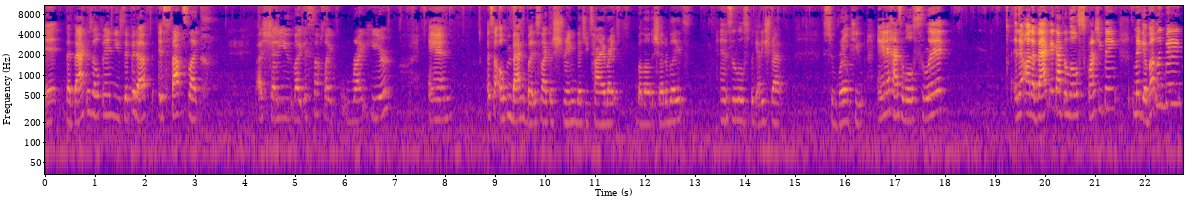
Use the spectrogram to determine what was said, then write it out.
it the back is open. You zip it up. It stops like I show you, like it stops like right here, and it's an open back, but it's like a string that you tie right below the shoulder blades, and it's a little spaghetti strap. It's real cute. And it has a little slit. And then on the back, it got the little scrunchy thing to make your butt look big.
